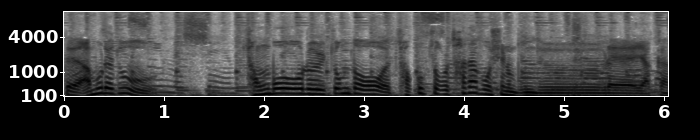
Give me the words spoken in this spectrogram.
네, 아무래도 정보를 좀 더 적극적으로 찾아보시는 분들의 약간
